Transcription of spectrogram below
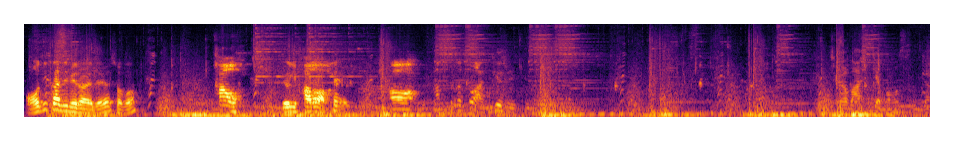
어디까지 밀어야 돼요 저거? 타워 여기 바로 어. 앞에 어 하프가 또 안 깨져 있군요. 제가 맛있게 먹었습니다.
